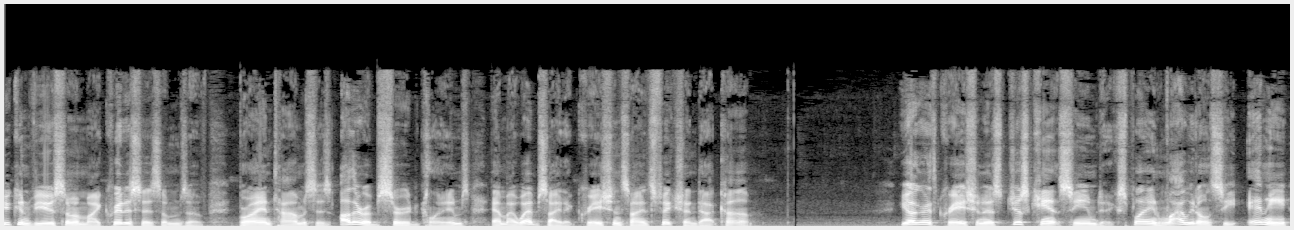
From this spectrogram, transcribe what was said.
You can view some of my criticisms of Brian Thomas's other absurd claims at my website at creationsciencefiction.com. Young Earth creationists just can't seem to explain why we don't see any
